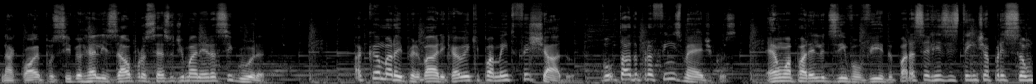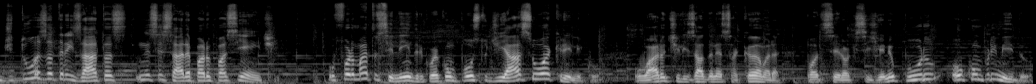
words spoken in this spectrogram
na qual é possível realizar o processo de maneira segura. A câmara hiperbárica é um equipamento fechado, voltado para fins médicos. É um aparelho desenvolvido para ser resistente à pressão de duas a três atas necessária para o paciente. O formato cilíndrico é composto de aço ou acrílico. O ar utilizado nessa câmara pode ser oxigênio puro ou comprimido.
